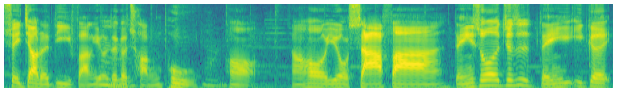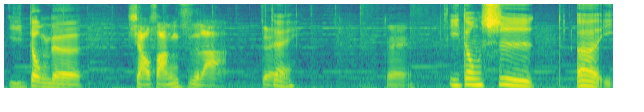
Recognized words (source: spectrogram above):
睡觉的地方有这个床铺、嗯、哦，然后也有沙发，等于说就是等于一个移动的小房子啦。对对，对移动式呃移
